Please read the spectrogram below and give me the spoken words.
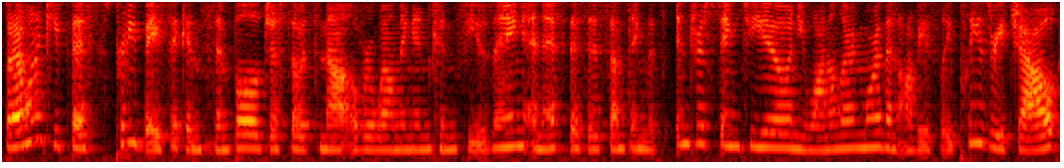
But I want to keep this pretty basic and simple just so it's not overwhelming and confusing. And if this is something that's interesting to you and you want to learn more, then obviously please reach out.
